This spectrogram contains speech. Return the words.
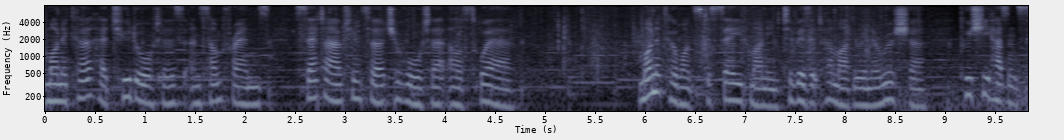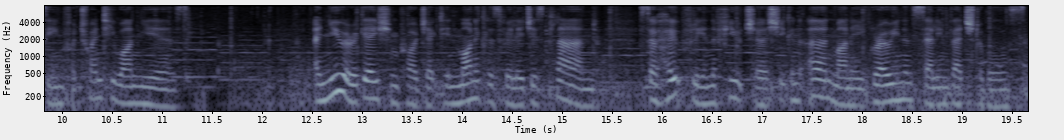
Monica, her two daughters, and some friends set out in search of water elsewhere. Monica wants to save money to visit her mother in Arusha, who she hasn't seen for 21 years. A new irrigation project in Monica's village is planned, so hopefully in the future she can earn money growing and selling vegetables.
